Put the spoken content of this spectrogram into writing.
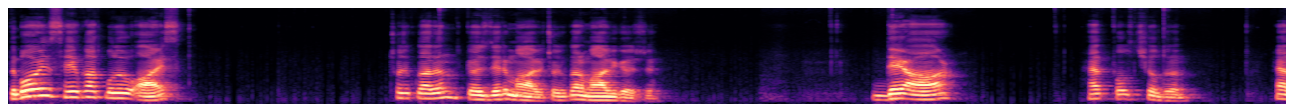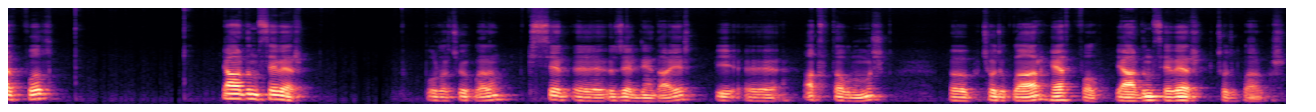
The boys have got blue eyes. Çocukların gözleri mavi. Çocuklar mavi gözlü. They are helpful children. Helpful yardımsever. Burada çocukların kişisel e, özelliğine dair bir e, atıfta bulunmuş. E, çocuklar helpful, yardımsever çocuklardır.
